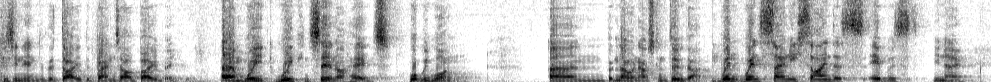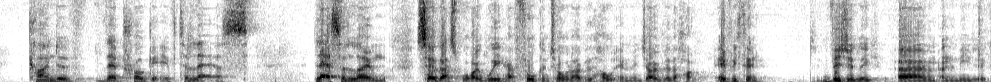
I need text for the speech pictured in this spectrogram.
Because in the end of the day, the band's our baby. And we, we can see in our heads what we want, and, but no one else can do that. When, when Sony signed us, it was, you know, kind of their prerogative to let us, let us alone. So that's why we have full control over the whole image, over the whole, everything, visually, um, and the music.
